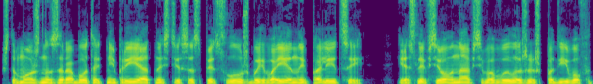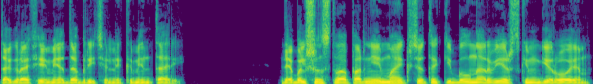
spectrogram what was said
что можно заработать неприятности со спецслужбой и военной полицией, если всего-навсего выложишь под его фотографиями одобрительный комментарий. Для большинства парней Майк все-таки был норвежским героем,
